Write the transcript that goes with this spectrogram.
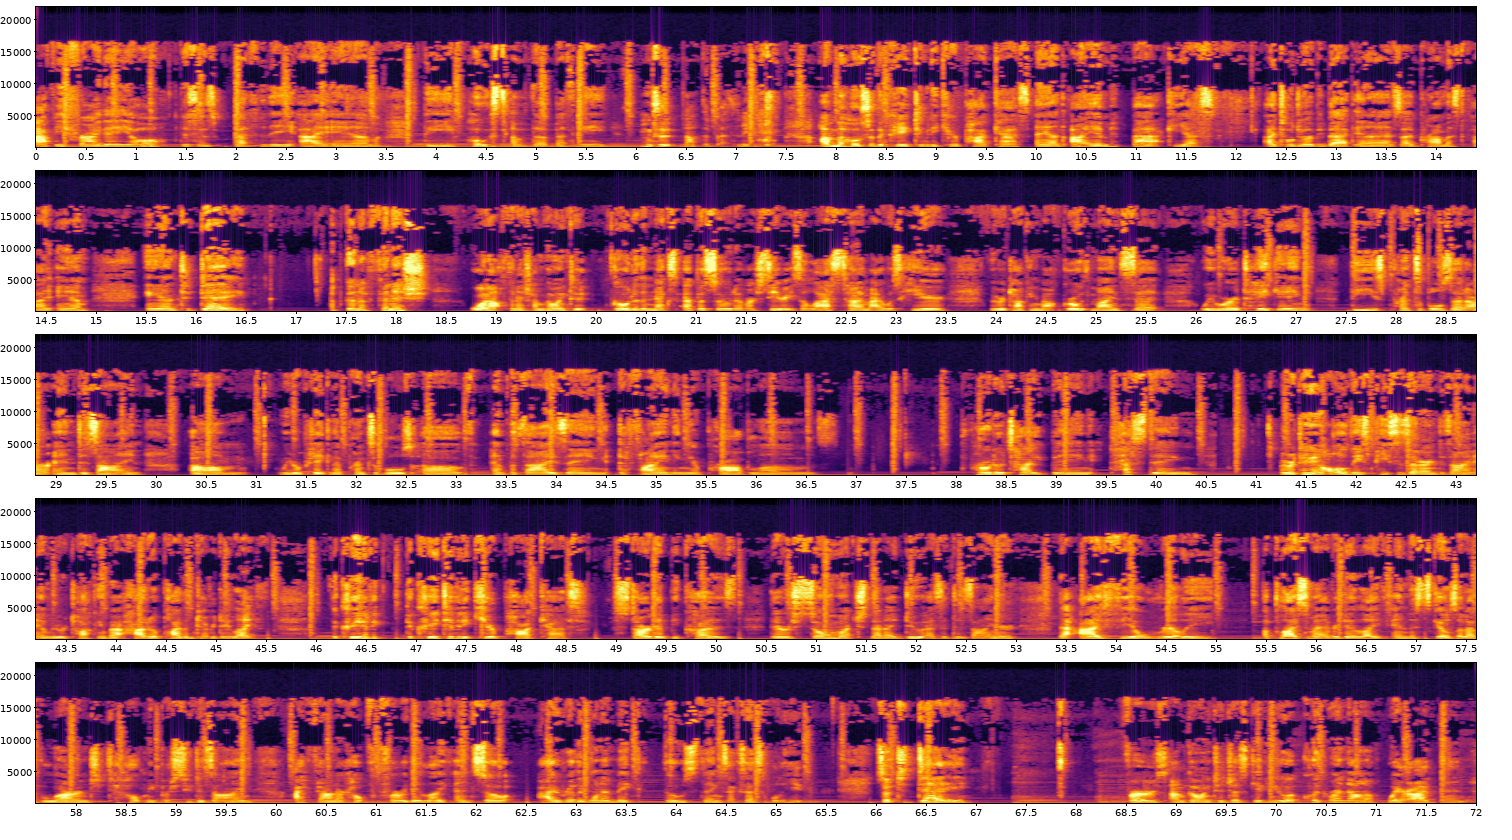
Happy Friday, y'all. This is Bethany. I am the host of the Bethany, not the Bethany. I'm the host of the Creativity Cure podcast, and I am back. Yes, I told you I'd be back, and as I promised, I am. And today, I'm going to finish, well, not finish, I'm going to go to the next episode of our series. The last time I was here, we were talking about growth mindset. We were taking these principles that are in design. Um, we were taking the principles of empathizing, defining your problems, prototyping, testing. We were taking all of these pieces that are in design and we were talking about how to apply them to everyday life. The creativity, the Creativity Cure podcast started because there is so much that I do as a designer that I feel really applies to my everyday life. And the skills that I've learned to help me pursue design, I found are helpful for everyday life. And so I really want to make those things accessible to you. So today, first, I'm going to just give you a quick rundown of where I've been,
